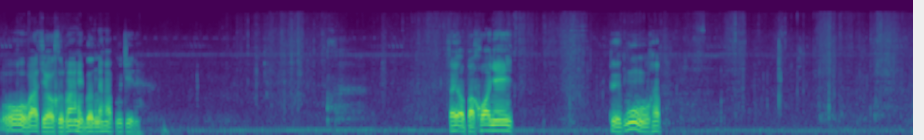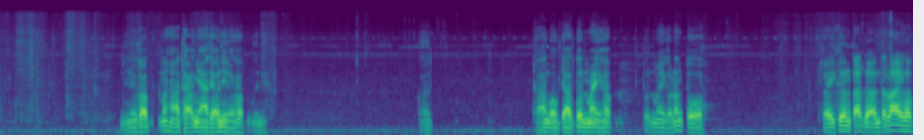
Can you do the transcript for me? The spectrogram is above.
โอ้ว่าเจียวขึ้นมาให้เบิ้งนะครับเมื่อกี้นี่ ใส่ออกปลาคอใหญ่ถืองูครับนี่นะครับมาหาทางหญ้าแถวนี้แหละครับนี่ทางออกจากต้นไม้ครับ ต้นไม้กำลังโตใส่เครื่องตัดก็อันตรายครับ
